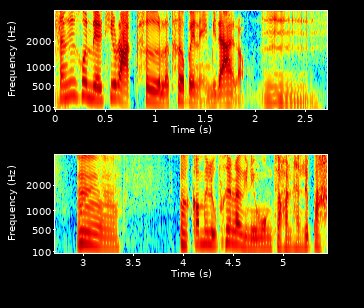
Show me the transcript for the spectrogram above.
ฉันคือคนเดียวที่รักเธอแล้วเธอไปไหนไม่ได้หรอกอืมอืมเออก็ไม่รู้เพื่อนเราอยู่ในวงจรนั้นหรือเปล่า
